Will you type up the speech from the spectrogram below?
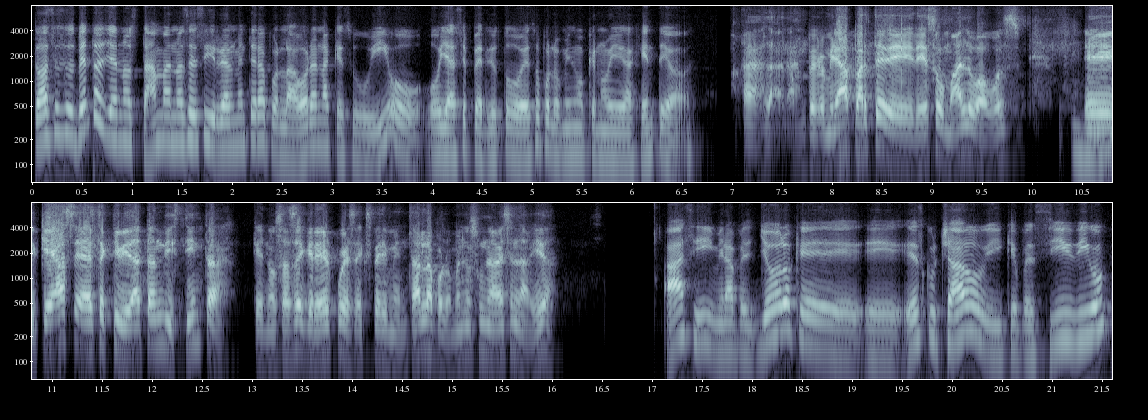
todas esas ventas ya no están, va, no sé si realmente era por la hora en la que subí o, o ya se perdió todo eso por lo mismo que no llega gente. va. A la gran. Pero mira, aparte de, de eso malo a vos, eh, ¿qué hace a esta actividad tan distinta que nos hace querer pues experimentarla por lo menos una vez en la vida? Ah, sí, mira, pues yo lo que eh, he escuchado y que pues sí digo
